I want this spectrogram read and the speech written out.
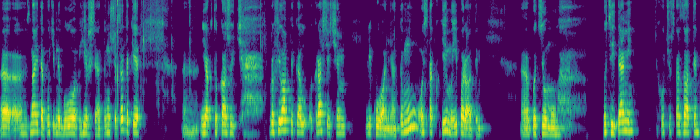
е, е, знаєте, потім не було гірше. Тому що все-таки, як то кажуть, профілактика краще, ніж лікування. Тому ось такі мої поради е, по цьому, по цій темі, хочу сказати.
